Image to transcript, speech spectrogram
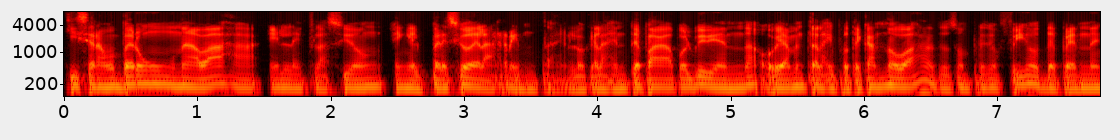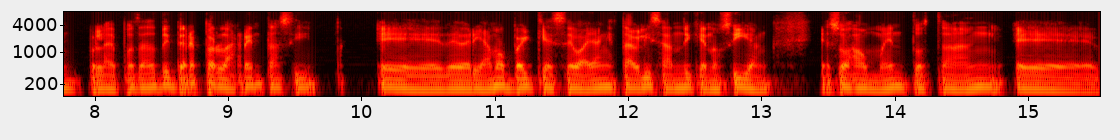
Quisiéramos ver una baja en la inflación, en el precio de la renta, en lo que la gente paga por vivienda. Obviamente las hipotecas no bajan, entonces son precios fijos, dependen por las tasas de interés, pero la renta sí. Eh, deberíamos ver que se vayan estabilizando y que no sigan esos aumentos tan eh,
